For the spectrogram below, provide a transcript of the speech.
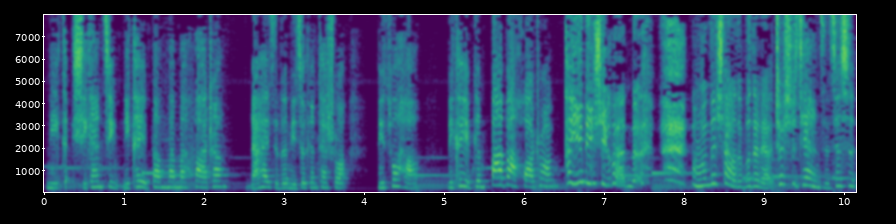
你洗干净，你可以帮妈妈化妆。男孩子的你就跟他说，你做好，你可以跟爸爸化妆，他一定喜欢的。我们都笑得不得了，就是这样子，就是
